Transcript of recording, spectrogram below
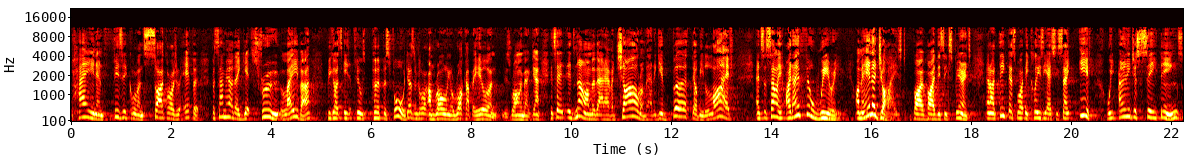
pain and physical and psychological effort, but somehow they get through labour because it feels purposeful. It doesn't feel like I'm rolling a rock up a hill and it's rolling back down. It it's, no, I'm about to have a child, I'm about to give birth, there'll be life. And so suddenly I don't feel weary. I'm energized by, by this experience. And I think that's what Ecclesiastes is saying. If we only just see things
